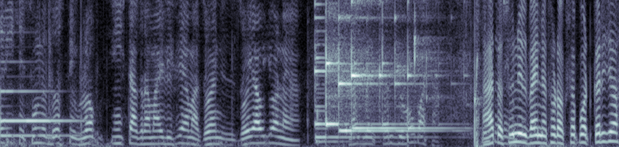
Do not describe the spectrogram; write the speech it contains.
આવી છે સુનિલ દોસ્તી બ્લોગ ઇન્સ્ટાગ્રામ આઈડી છે એમાં જોઈન જોઈ આવજો ને કરજો પાછા. હા તો સુનિલભાઈને થોડોક સપોર્ટ કરજો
